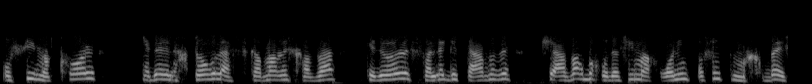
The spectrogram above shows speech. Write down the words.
עושים הכל כדי לחתור להסכמה רחבה, כדי לא לפלג את העם הזה, שעבר בחודשים האחרונים פשוט מכבש.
